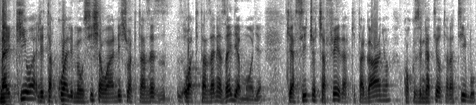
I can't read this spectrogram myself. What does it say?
na ikiwa litakuwa limehusisha waandishi wa Kitanzania, wa Kitanzania zaidi ya mmoja, kiasi hicho cha fedha kitagawanywa kwa kuzingatia utaratibu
